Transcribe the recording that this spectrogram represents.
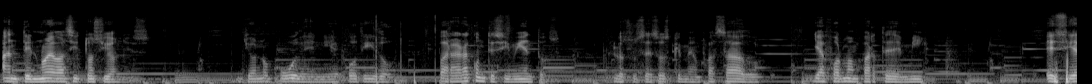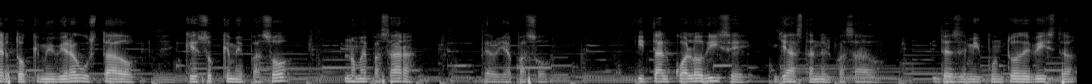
ante nuevas situaciones. Yo no pude ni he podido parar acontecimientos. Los sucesos que me han pasado ya forman parte de mí. Es cierto que me hubiera gustado que eso que me pasó no me pasara, pero ya pasó. Y tal cual lo dice, ya está en el pasado. Desde mi punto de vista,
